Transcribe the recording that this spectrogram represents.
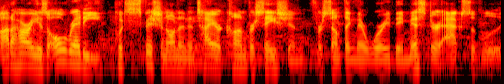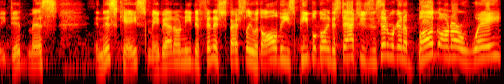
Matahari has already put suspicion on an entire conversation for something they're worried they missed or absolutely did miss. In this case, maybe I don't need to finish, especially with all these people going to statues. Instead, we're going to bug on our way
